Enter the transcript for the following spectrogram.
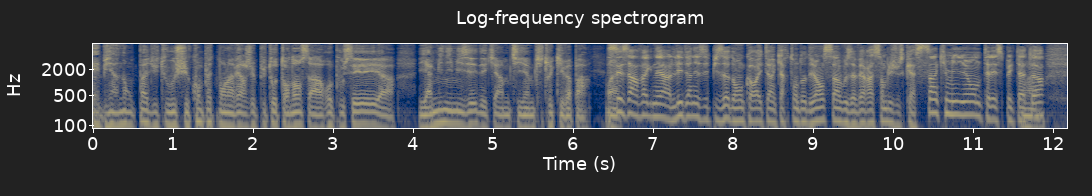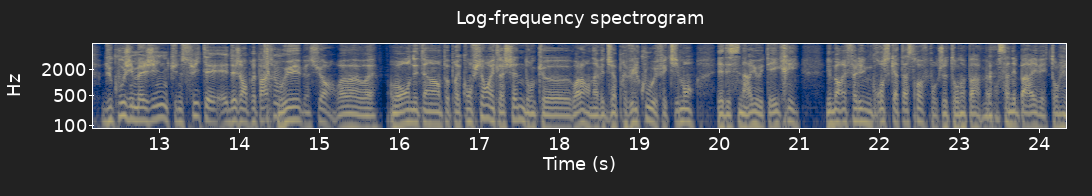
eh bien non, pas du tout. Je suis complètement l'inverse. J'ai plutôt tendance à repousser à, et à minimiser dès qu'il y a un petit, un petit truc qui va pas. César Wagner, les derniers épisodes ont encore été un carton d'audience. Hein. Vous avez rassemblé jusqu'à 5 millions de téléspectateurs. Du coup, j'imagine qu'une suite est, déjà en préparation. Oui, bien sûr. Ouais, ouais, ouais. Bon, on était à peu près confiant avec la chaîne, donc euh, voilà, on avait déjà prévu le coup, effectivement. Il y a des scénarios étaient écrits. Il m'aurait fallu une grosse catastrophe pour que je tourne pas, mais bon, ça n'est pas arrivé, tant mieux.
